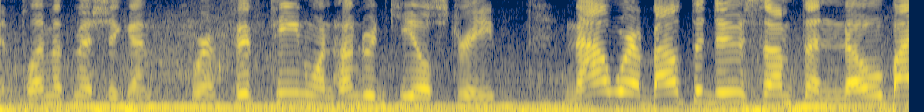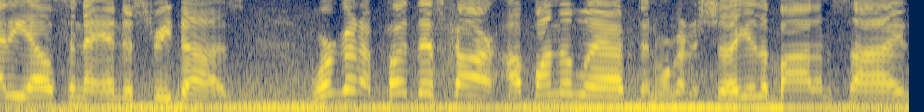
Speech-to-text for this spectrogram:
in Plymouth, Michigan. We're at 15100 Keel Street. Now we're about to do something nobody else in the industry does. We're gonna put this car up on the lift and we're gonna show you the bottom side.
